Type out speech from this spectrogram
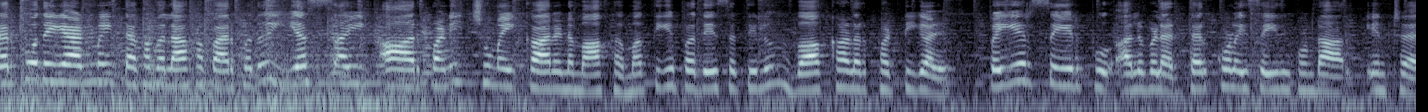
தற்போதைய அண்மை தகவலாக பார்ப்பது எஸ்ஐஆர் பணிச்சுமை காரணமாக மத்திய பிரதேசத்திலும் வாக்காளர் பட்டியல் பெயர் சேர்ப்பு அலுவலர் தற்கொலை செய்து கொண்டார் என்ற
